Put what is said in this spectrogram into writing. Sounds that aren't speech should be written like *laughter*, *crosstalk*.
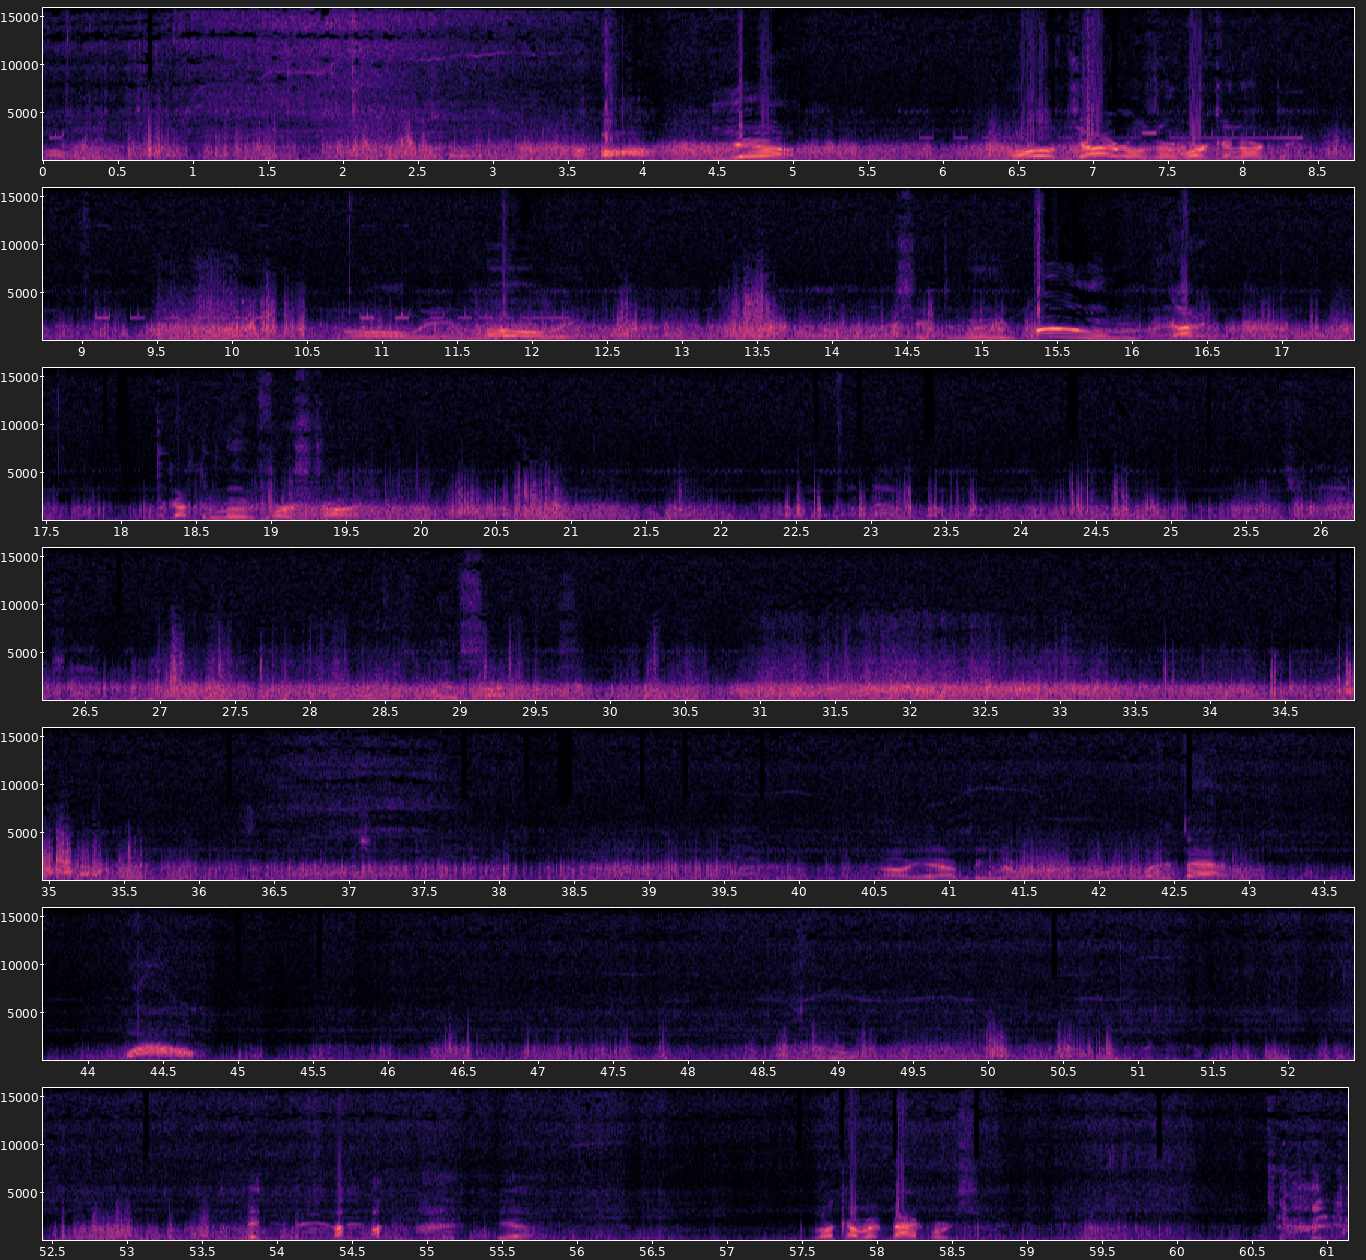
we eat. Oh, yeah. All those gyros are working, aren't they? Holy moly. I'm gonna shoot the moon. Boom! I got it. I got the moon first try. Yeah, it'd be no fun at all. Look at that! Wow! That's cool. *laughs* yeah. Look, I went backwards. *coughs*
